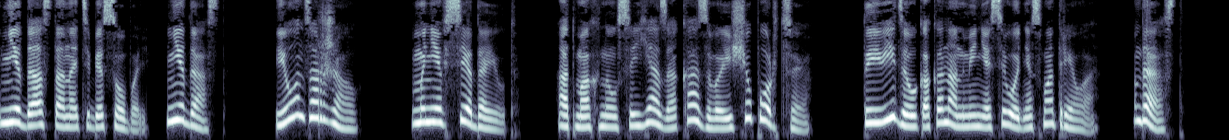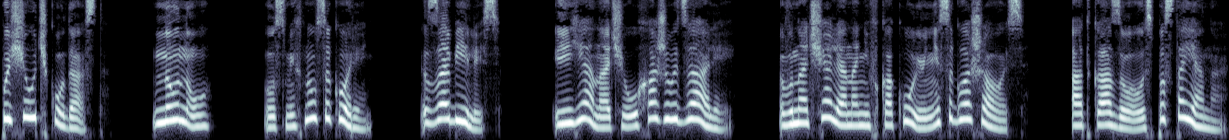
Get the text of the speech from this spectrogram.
«Не даст она тебе, Соболь, не даст». И он заржал. «Мне все дают», — отмахнулся я, заказывая еще порцию. «Ты видел, как она на меня сегодня смотрела?» «Даст. По щелчку даст». «Ну-ну», — усмехнулся Корень. «Забились». И я начал ухаживать за Алей. Вначале она ни в какую не соглашалась. Отказывалась постоянно.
